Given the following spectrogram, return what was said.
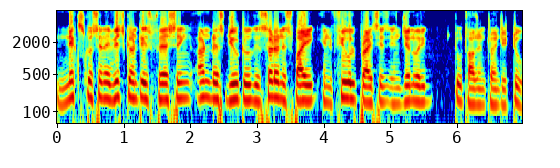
नेक्स्ट क्वेश्चन है which country is facing unrest due to the sudden spike in fuel prices in January 2022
